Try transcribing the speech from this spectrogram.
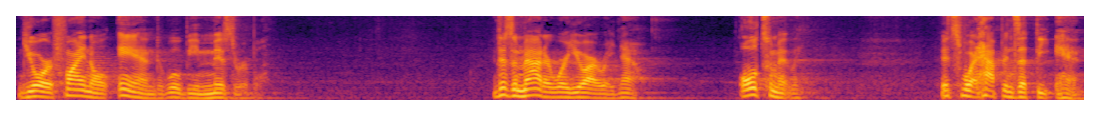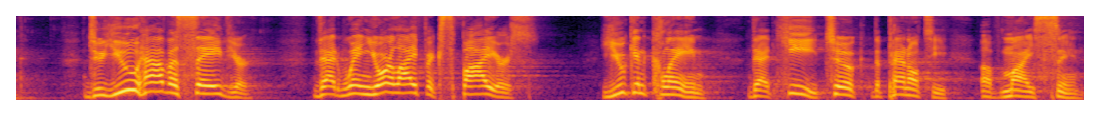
Your final end will be miserable. It doesn't matter where you are right now. Ultimately, it's what happens at the end. Do you have a Savior that when your life expires, you can claim that He took the penalty of my sin?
